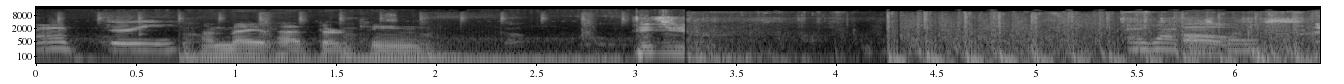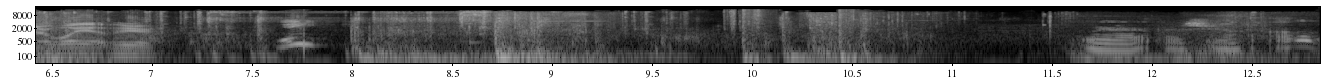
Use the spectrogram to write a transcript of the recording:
I had three. I may have had 13. Did you? I got this, Oh, they're way up here. Hey. Where at, Pastor? Oh.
